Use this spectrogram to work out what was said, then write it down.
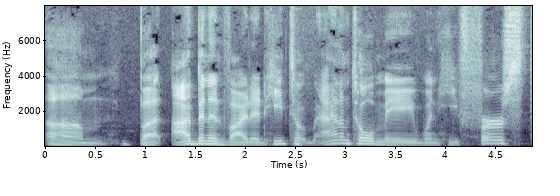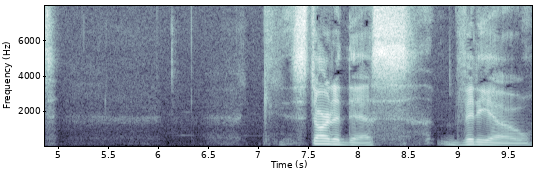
Um, but I've been invited. He told Adam told me when he first started this video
